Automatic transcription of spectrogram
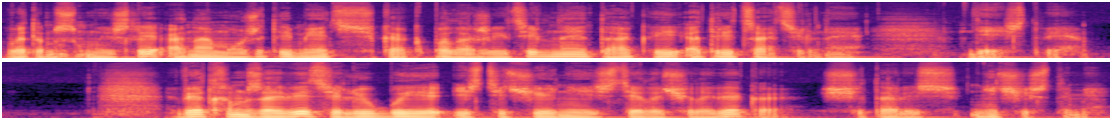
В этом смысле она может иметь как положительное, так и отрицательное действие. В Ветхом Завете любые истечения из тела человека считались нечистыми,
